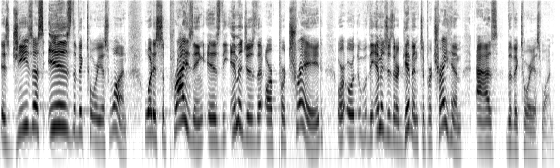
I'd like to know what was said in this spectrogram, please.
is Jesus is the victorious one. What is surprising is the images that are portrayed or, or the images that are given to portray him as the victorious one.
